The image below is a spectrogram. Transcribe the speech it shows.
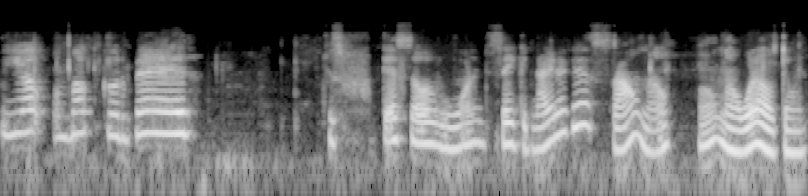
Yep, I'm about to go to bed. Just guess I wanted to say goodnight, I guess. I don't know. I don't know what I was doing.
